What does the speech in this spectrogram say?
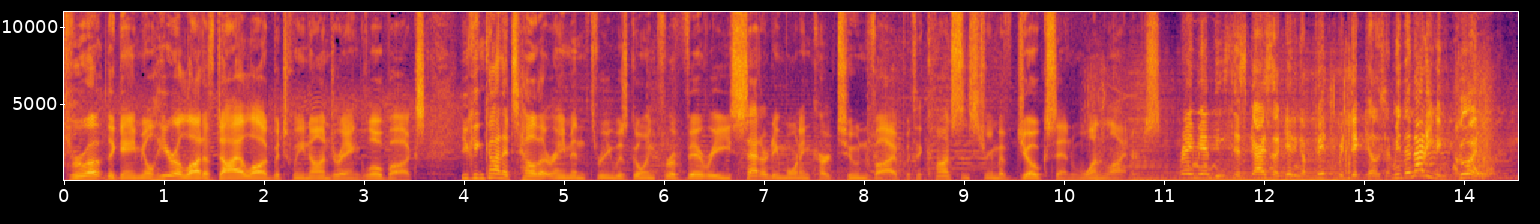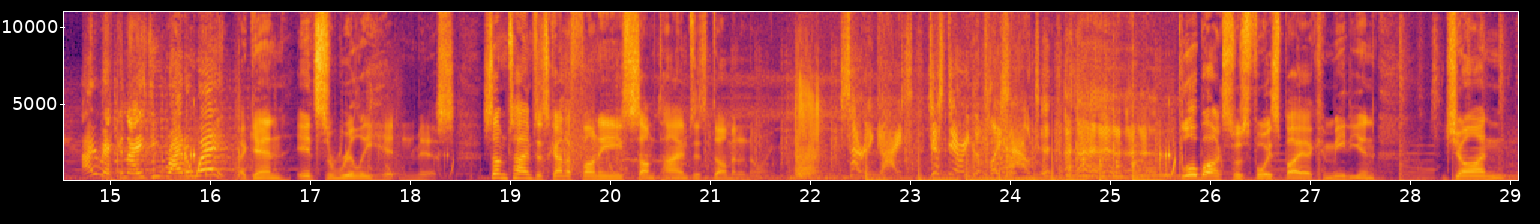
Throughout the game, you'll hear a lot of dialogue between Andre and Globox. You can kind of tell that Rayman 3 was going for a very Saturday morning cartoon vibe with a constant stream of jokes and one-liners. Rayman, these disguises are getting a bit ridiculous. I mean, they're not even good. I recognized you right away. Again, it's really hit and miss. Sometimes it's kind of funny, sometimes it's dumb and annoying. Sorry, guys. Just airing the place out. Globox was voiced by a comedian, John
